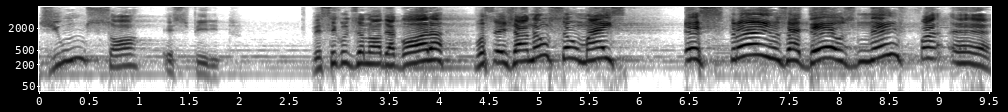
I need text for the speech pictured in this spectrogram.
de um só Espírito. Versículo 19: Agora vocês já não são mais estranhos a Deus, nem é,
